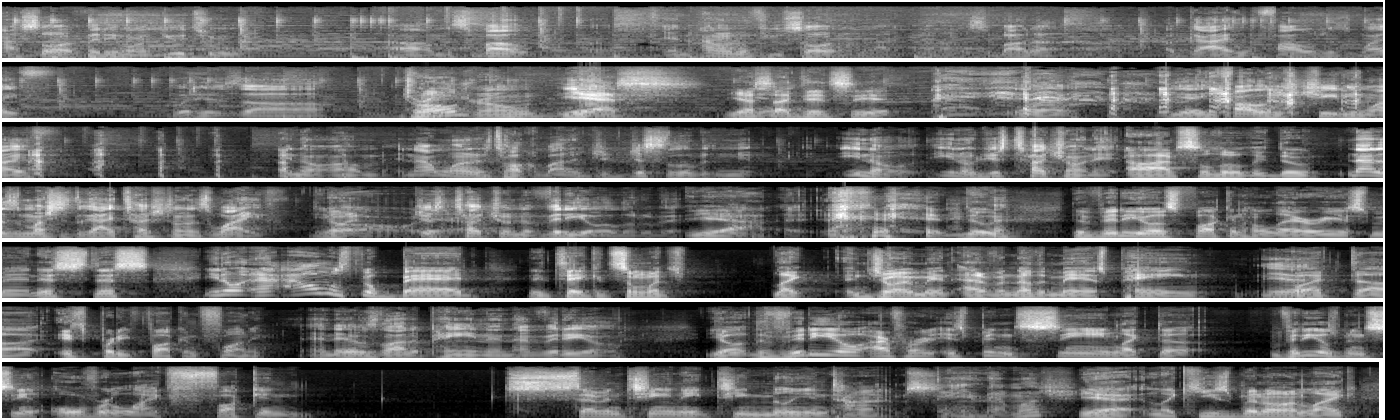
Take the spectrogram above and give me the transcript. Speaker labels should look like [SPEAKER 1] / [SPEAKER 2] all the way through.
[SPEAKER 1] I saw a video on YouTube. Um, it's about, and I don't know if you saw it or not. Uh, it's about a, a, a guy who followed his wife with his uh,
[SPEAKER 2] Drone?
[SPEAKER 1] his drone. Yeah.
[SPEAKER 2] Yes. Yes, I did see it.
[SPEAKER 1] yeah, yeah. He followed his cheating wife. You know, um, and I wanted to talk about it ju- just a little bit. You know, you know, just touch on it.
[SPEAKER 2] Oh, absolutely, dude.
[SPEAKER 1] Not as much as the guy touched on his wife. but
[SPEAKER 2] Oh,
[SPEAKER 1] just
[SPEAKER 2] yeah.
[SPEAKER 1] touch on the video a little bit.
[SPEAKER 2] Yeah, dude, the video is fucking hilarious, man. This, this, you know, I almost feel bad they're taking so much like enjoyment out of another man's pain,
[SPEAKER 1] Yeah.
[SPEAKER 2] but uh, it's pretty fucking funny.
[SPEAKER 1] And there was a lot of pain in that video.
[SPEAKER 2] Yo, the video I've heard it's been seen like the video's been seen over like fucking 17, 18 million times.
[SPEAKER 1] Damn, that much?
[SPEAKER 2] Yeah, like he's been on like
